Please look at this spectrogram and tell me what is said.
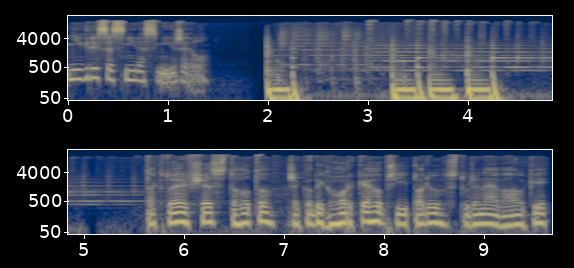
nikdy se s ní nesmířil. Tak to je vše z tohoto, řekl bych, horkého případu studené války,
